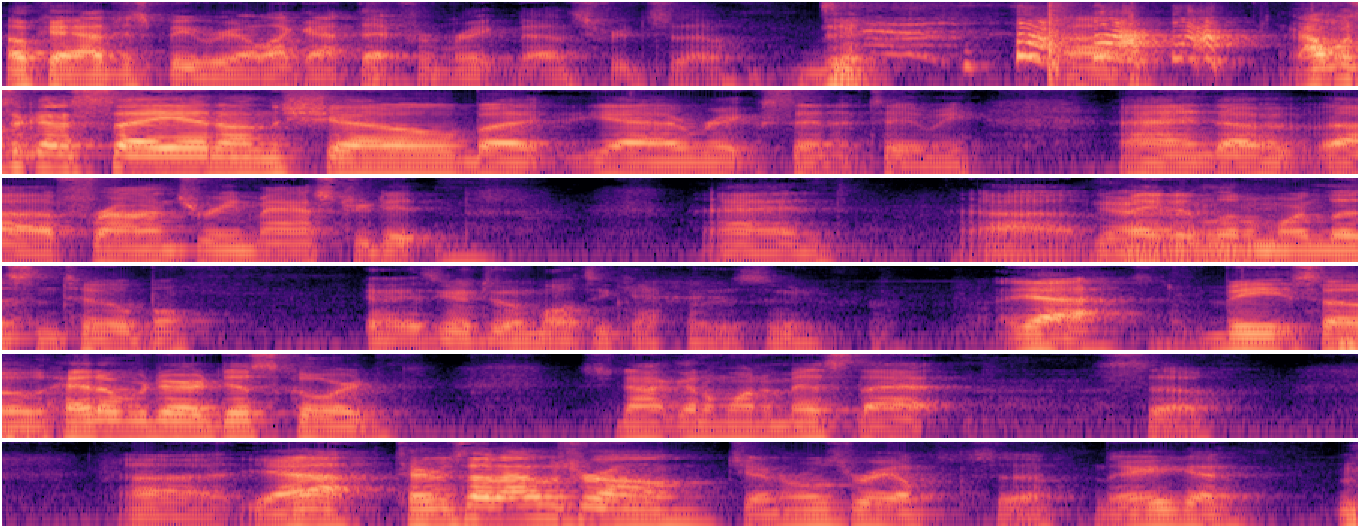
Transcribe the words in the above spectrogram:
Okay, I'll just be real. I got that from Rick Dunsford, so uh, I wasn't gonna say it on the show, but yeah, Rick sent it to me, and uh, uh, Franz remastered it and uh, Yeah. made it a little more listen toable. Yeah, he's gonna do a of it soon. Yeah, be so head over to our Discord. You're not gonna want to miss that. So, uh, yeah, turns out I was wrong. General's real. So there you go.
